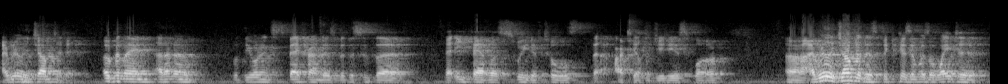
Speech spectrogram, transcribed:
I really jumped at it. OpenLane, I don't know what the audience's background is, but this is the that eFabless suite of tools, the RTL to GDS flow. Uh, I really jumped at this because it was a way to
